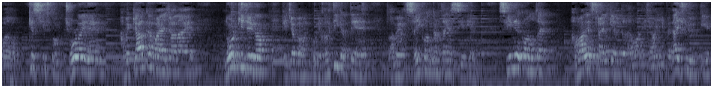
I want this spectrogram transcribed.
और किस चीज़ को हम छोड़ रहे हैं, हमें क्या करवाया जा रहा है। नोट कीजिएगा कि जब हम कोई गलती करते हैं तो हमें सही कौन करता है? सीनियर सीनियर कौन होता है? हमारे स्टाइल के अंदर हमारी जहाँ ये पैदाइश हुई होती है,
